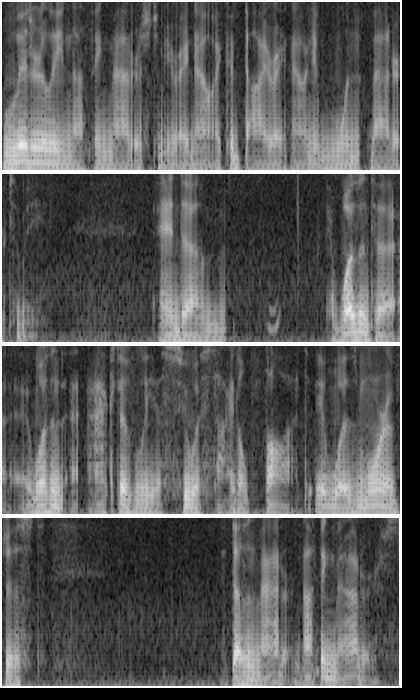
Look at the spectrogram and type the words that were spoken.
literally nothing matters to me right now. I could die right now and it wouldn't matter to me. And um, it wasn't a it wasn't actively a suicidal thought. It was more of just it doesn't matter. Nothing matters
